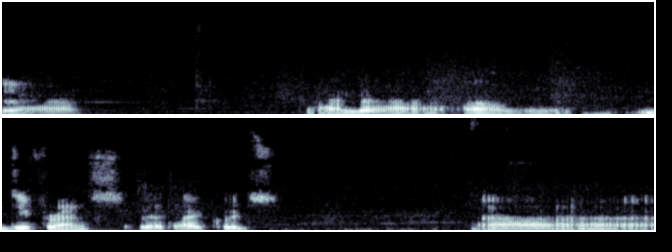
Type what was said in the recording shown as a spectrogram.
uh, kind of um, difference that I could uh,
